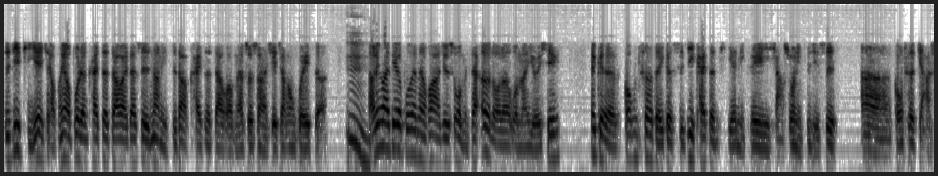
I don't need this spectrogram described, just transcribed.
实际体验小朋友不能开车在外，但是让你知道开车在外我们要遵守哪些交通规则，嗯，然后另外第二部分的话，就是说我们在二楼呢，我们有一些那个公车的一个实际开乘体验，你可以想说你自己是呃公车驾驶。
